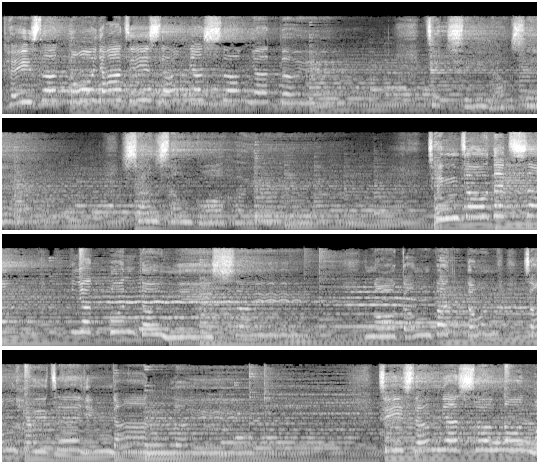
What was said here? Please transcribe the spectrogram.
其实我也只想一生一对。即使有些伤心过去。情造的心一般都易碎，我更不懂怎去遮掩眼泪，只想一双安慰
